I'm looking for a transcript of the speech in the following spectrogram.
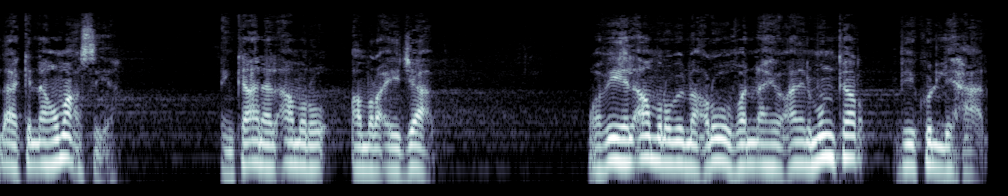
لكنه معصية إن كان الأمر أمر إيجاب وفيه الأمر بالمعروف والنهي عن المنكر في كل حال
